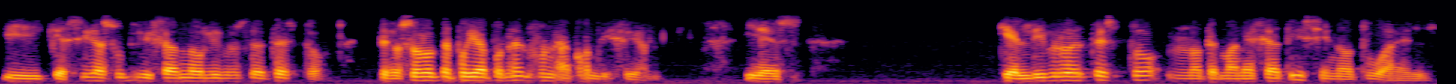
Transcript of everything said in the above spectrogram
y que sigas utilizando libros de texto, pero solo te voy a poner una condición, y es que el libro de texto no te maneje a ti, sino tú a él.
